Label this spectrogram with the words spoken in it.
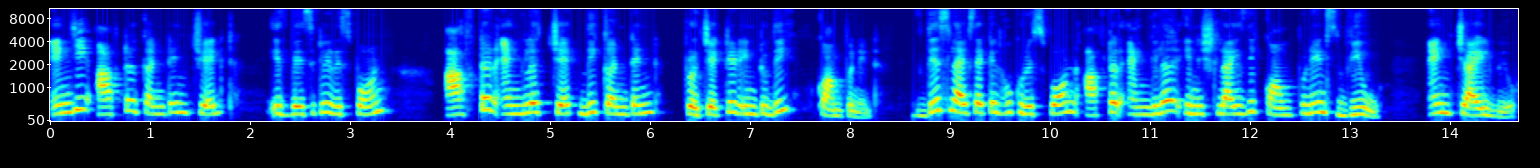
Ng after content checked is basically respond after Angular check the content projected into the component. This lifecycle hook respond after Angular initialize the component's view and child view.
